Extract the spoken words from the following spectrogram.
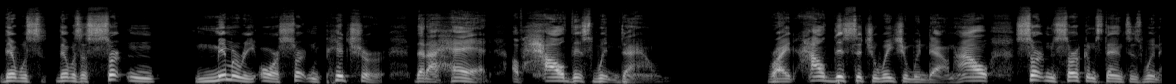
there was there was a certain memory or a certain picture that I had of how this went down right? How this situation went down, how certain circumstances went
